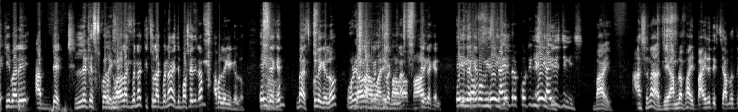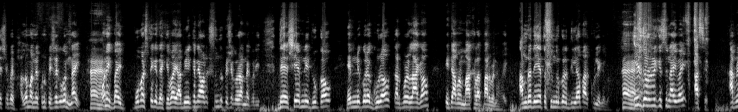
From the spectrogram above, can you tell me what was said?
একেবারে আপডেট লেটেস্ট কোয়ালিটি ধরা লাগবে না কিছু লাগবে না। এই যে বসাই দিলাম আবার লেগে গেল। এই দেখেন বাস খুলে গেল। এই দেখেন এই দেখেন স্টাইল কঠিন স্টাইলিশ জিনিস। ভাই আসে না যে আমরা ভাই বাইরে দেখছি আমাদের দেশে ভাই ভালো মানের কোনো প্রেশার কুকার নাই? হ্যাঁ। অনেক ভাই প্রবাস থেকে দেখে ভাই আমি এখানে অনেক সুন্দর প্রেশার কুকার রান্না করি। দেশে এমনি ঢুকাও এমনি করে ঘুরাও তারপরে লাগাও এটা আমার মা খালা পারবে না ভাই। আমরা দিয়ে এত সুন্দর করে দিলাম আর খুলে গেল। হ্যাঁ এই ধরনের কিছু নাই ভাই আছে। আপনি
